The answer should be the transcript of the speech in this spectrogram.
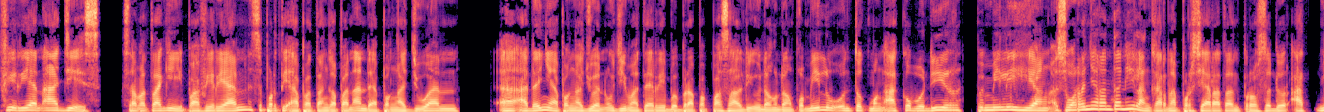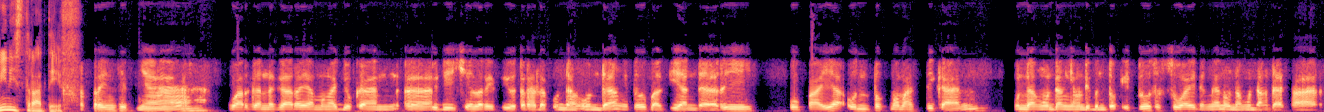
Firian Ajis. Selamat pagi Pak Firian, seperti apa tanggapan Anda pengajuan uh, adanya pengajuan uji materi beberapa pasal di Undang-Undang Pemilu untuk mengakomodir pemilih yang suaranya rentan hilang karena persyaratan prosedur administratif. Prinsipnya warga negara yang mengajukan uh, judicial review terhadap undang-undang itu bagian dari upaya untuk memastikan undang-undang yang dibentuk itu sesuai dengan undang-undang dasar.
